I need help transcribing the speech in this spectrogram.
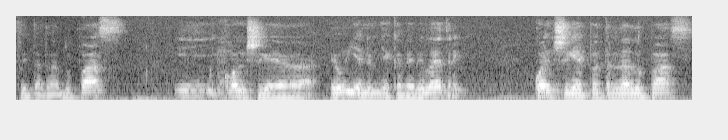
Fui tratar do passe e quando cheguei a, eu ia na minha cadeira elétrica, quando cheguei para tratar do passe,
